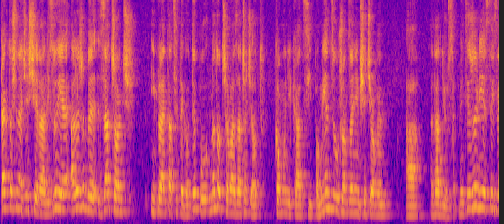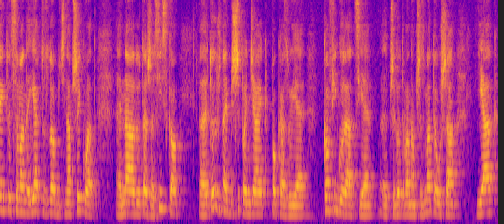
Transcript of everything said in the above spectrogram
Tak to się najczęściej realizuje, ale żeby zacząć implementację tego typu, no to trzeba zacząć od komunikacji pomiędzy urządzeniem sieciowym a radiusem. Więc jeżeli jesteś zainteresowany, jak to zrobić na przykład e, na routerze Cisco, e, to już najbliższy poniedziałek pokazuję konfigurację e, przygotowaną przez Mateusza, jak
